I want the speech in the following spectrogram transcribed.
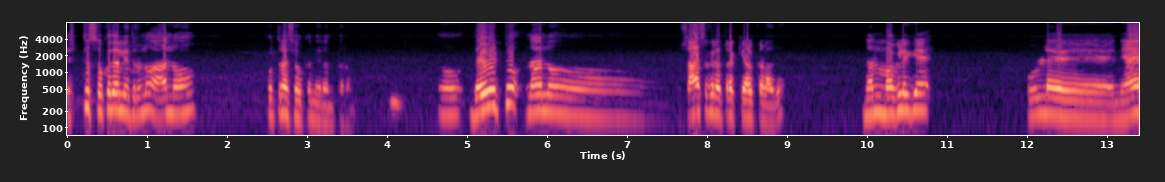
ಎಷ್ಟು ಸುಖದಲ್ಲಿದ್ರು ಆನು ಪುತ್ರ ಶೋಕ ನಿರಂತರ. ದಯವಿಟ್ಟು ನಾನು ಶಾಸಕರ ಹತ್ರ ಕೇಳ್ಕೊಳ್ಳೋದು. ನನ್ನ ಮಗಳಿಗೆ ಒಳ್ಳೆ ನ್ಯಾಯ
